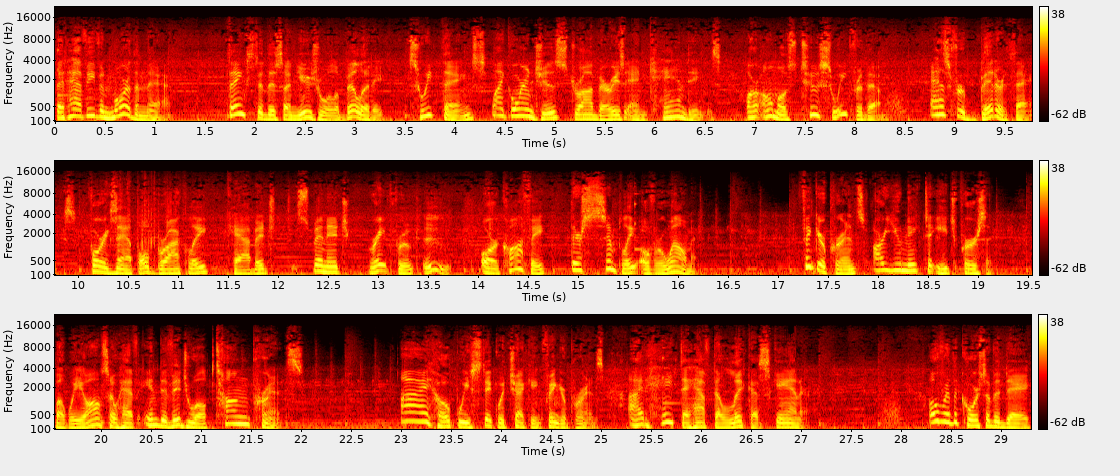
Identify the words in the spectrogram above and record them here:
that have even more than that. Thanks to this unusual ability, sweet things like oranges, strawberries, and candies are almost too sweet for them. As for bitter things, for example, broccoli, cabbage, spinach, grapefruit, ooh, or coffee, they're simply overwhelming. Fingerprints are unique to each person, but we also have individual tongue prints. I hope we stick with checking fingerprints. I'd hate to have to lick a scanner. Over the course of a day,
